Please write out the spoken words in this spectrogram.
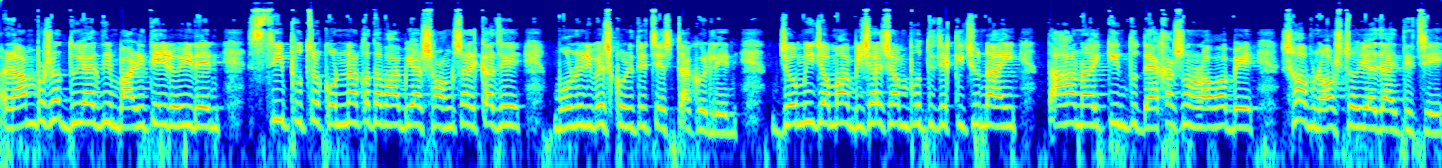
রামপ্রসাদ দুই একদিন বাড়িতেই রহিলেন। স্ত্রী পুত্র কন্যার কথা ভাবিয়া সংসারের কাজে মনোনিবেশ করিতে চেষ্টা করিলেন। জমি জমা, বিষয় সম্পত্তি যে কিছু নাই, তাহা নয়, কিন্তু দেখাশোনার অভাবে সব নষ্ট হইয়া যাইতেছে।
